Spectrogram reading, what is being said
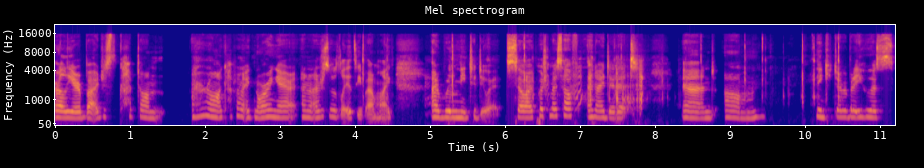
earlier, but I just kept on I don't know, I kept on ignoring it and I just was lazy, but I'm like, I really need to do it. So I pushed myself and I did it. And um thank you to everybody who has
